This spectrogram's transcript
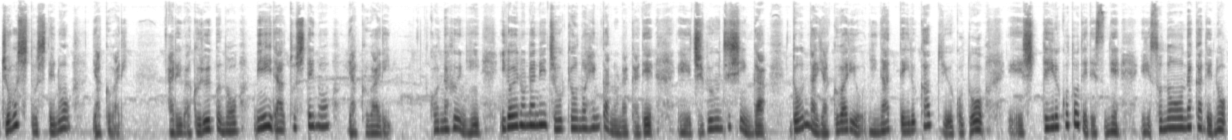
上司としての役割あるいはグループのリーダーとしての役割こんな風にいろいろなね状況の変化の中で、えー、自分自身がどんな役割を担っているかということを、えー、知っていることでですね、えー、その中での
